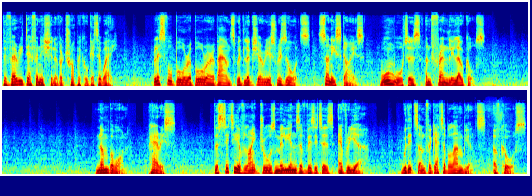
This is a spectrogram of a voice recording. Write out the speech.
The very definition of a tropical getaway blissful Bora Bora abounds with luxurious resorts, sunny skies, warm waters and friendly locals. Number 1. Paris. The City of Light draws millions of visitors every year. With its unforgettable ambience, of course.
